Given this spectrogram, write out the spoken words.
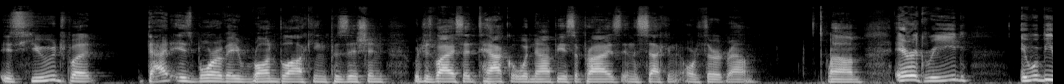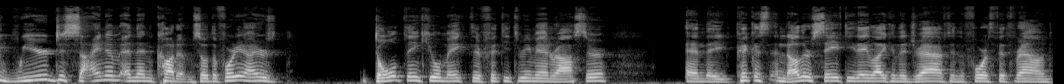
is huge, but that is more of a run blocking position, which is why I said tackle would not be a surprise in the second or third round. Um, Eric Reid, it would be weird to sign him and then cut him. So the 49ers don't think he'll make their 53 man roster, and they pick another safety they like in the draft in the fourth, fifth round.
